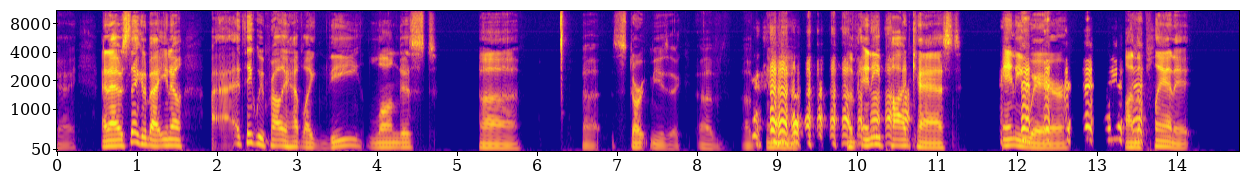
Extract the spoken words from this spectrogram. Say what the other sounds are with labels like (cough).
Okay. And I was thinking about, you know, I, I think we probably have like the longest uh, uh, start music of of any of any podcast anywhere on the planet.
